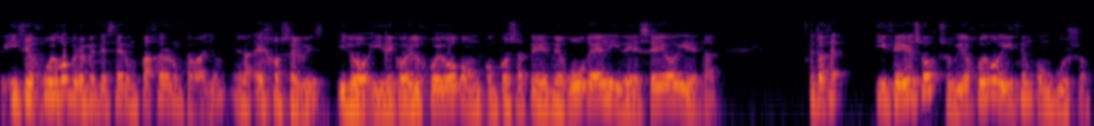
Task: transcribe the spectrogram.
hice el juego, pero en vez de ser un pájaro era un caballo, era Echo Service, y, lo, y decoré el juego con, con cosas de, de Google y de SEO y de tal. Entonces, hice eso, subí el juego e hice un concurso.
